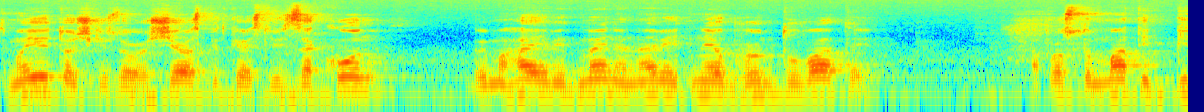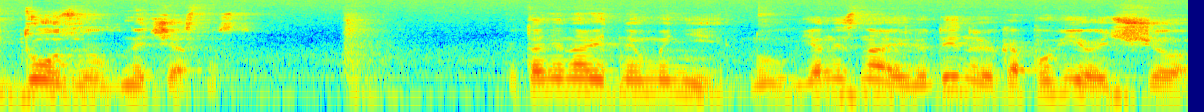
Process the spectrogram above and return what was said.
З моєї точки зору, ще раз підкреслюю, закон вимагає від мене навіть не обґрунтувати, а просто мати підозру в нечесності. Питання навіть не в мені. Ну, я не знаю людину, яка повірить, що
